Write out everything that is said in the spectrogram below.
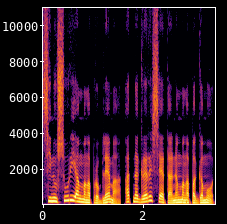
sinusuri ang mga problema, at nagrereseta ng mga paggamot.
